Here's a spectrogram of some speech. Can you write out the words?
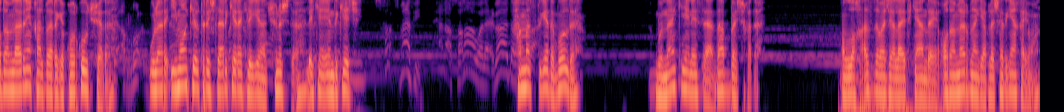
Odamlarning qalblariga qo'rquv tushadi. Ular iymon keltirishlari kerakligini tushunishdi lekin endi kech. Hammasi tugadi bo'ldi. Bundan keyin esa dabba chiqadi. Alloh azza va jalla aytganday odamlar bilan gaplashadigan hayvon.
